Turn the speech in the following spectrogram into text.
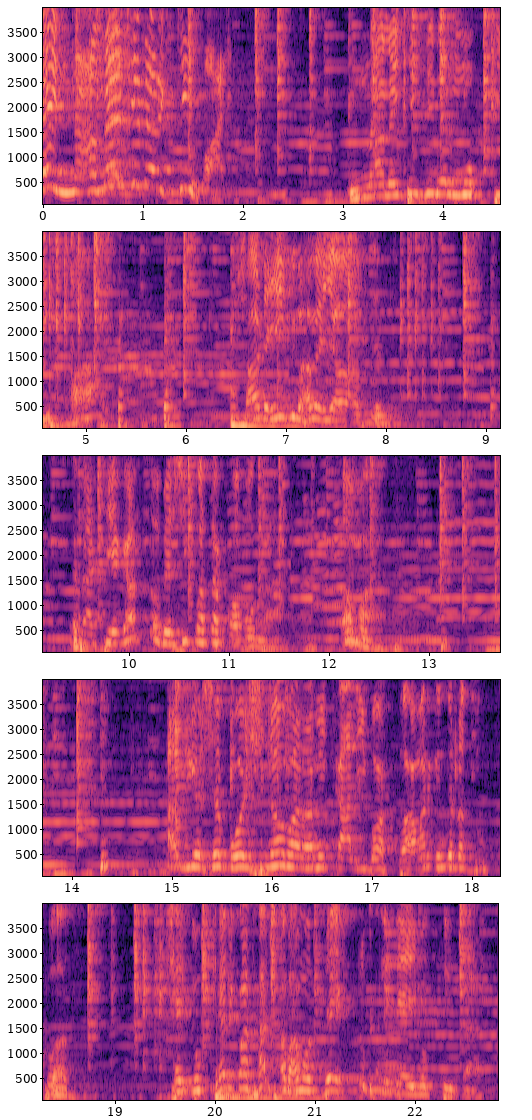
এই নামে জীবের কি হয়? নামে কি জীবের মুক্তি হয়? সঠিকভাবে জবাব দেবে। রাখিয়ে গান তো বেশি কথা কব না। আমার। আজকে সে বৈষ্ণব আর আমি কালী ভক্ত, আমার কিন্তু একটা দুঃখ আছে। সেই দুঃখের কথা সবার মধ্যে একটুখানি দেয় বক্তৃতা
